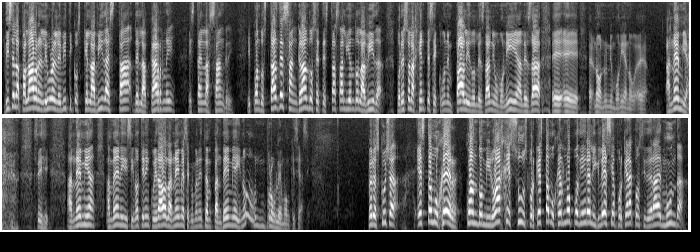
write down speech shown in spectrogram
dice la palabra en el libro de Levíticos que la vida está de la carne, está en la sangre. Y cuando estás desangrando se te está saliendo la vida. Por eso la gente se pone pálido, les da neumonía, les da, eh, eh, no, no neumonía, no, eh, anemia. sí, anemia, amén. Y si no tienen cuidado, la anemia se convierte en pandemia y no un problema aunque se hace. Pero escucha, esta mujer cuando miró a Jesús, porque esta mujer no podía ir a la iglesia porque era considerada inmunda.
